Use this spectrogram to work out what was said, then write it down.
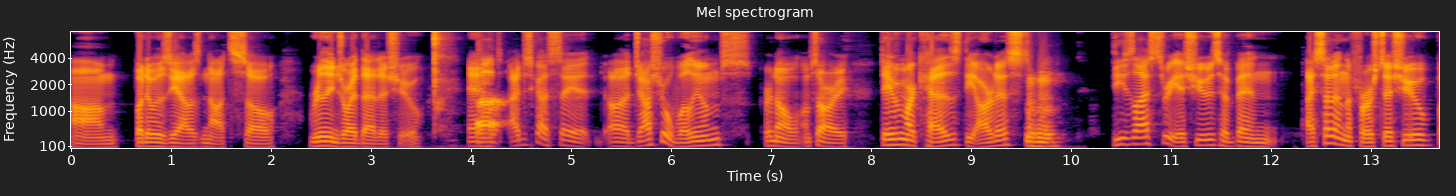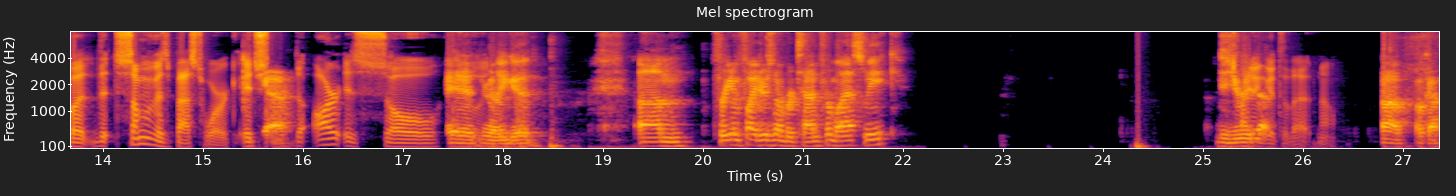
Um, but it was, yeah, it was nuts. So, really enjoyed that issue. And Uh, I just got to say it uh, Joshua Williams, or no, I'm sorry, David Marquez, the artist, Mhm. these last three issues have been I said it in the first issue, but th- some of his best work. It's Yeah. the art is so It is good. really good. Um, Freedom Fighters number ten from last week. Did you I read didn't that? get to that. No. Oh, okay.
